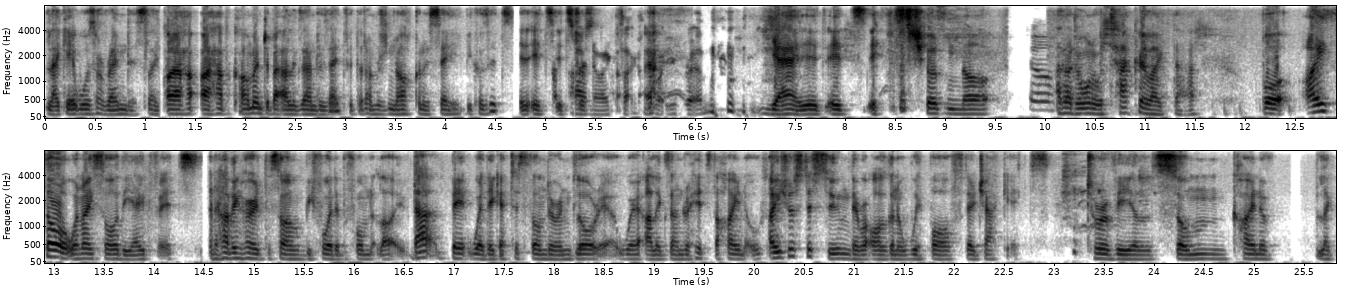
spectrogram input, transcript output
Like it was horrendous. Like I, ha- I have a comment about Alexandra's outfit that I'm just not going to say because it's it, it's it's just I know exactly what you've written. yeah. It, it's it's just not. Oh. And I don't want to attack her like that. But I thought when I saw the outfits and having heard the song before they performed it live, that bit where they get to Thunder and Gloria, where Alexandra hits the high note, I just assumed they were all going to whip off their jackets to reveal some kind of like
